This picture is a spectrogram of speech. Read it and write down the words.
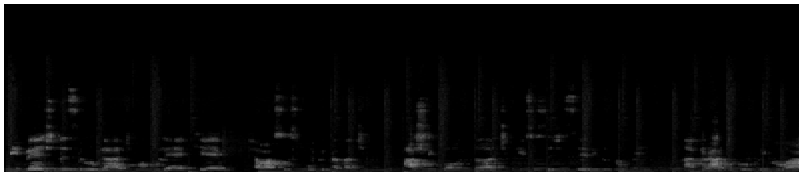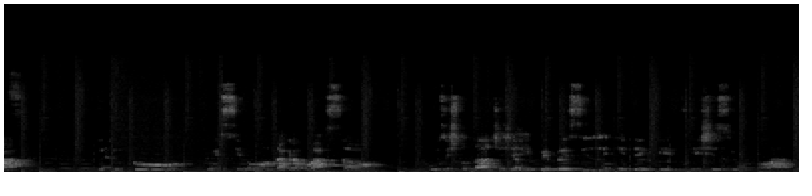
Me vejo nesse lugar de uma mulher que é relações públicas ativas. Acho importante que isso seja inserido também na grade curricular do, do ensino da graduação. Os estudantes de RP precisam entender que existe esse outro lado.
